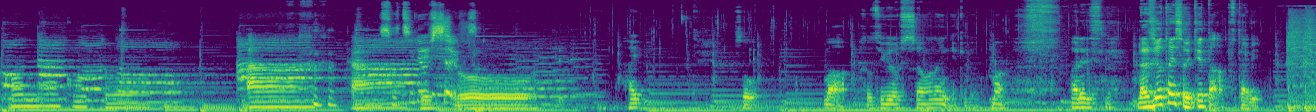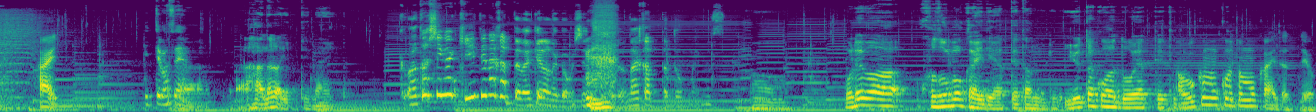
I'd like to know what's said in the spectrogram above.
と、こんなこと、あったでしょはい。そう。まあ、卒業しちゃわないんだけど、まあ、あれですね。ラジオ体操行ってた？二人。はい。言ってません。あ、花は行ってない。私が聞いてなかっただけなのかもしれないけど、なかったと思います。うん。俺は子供会でやってたんだけど、ゆうたこはどうやってやってた？あ、僕も子供会だったよ。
